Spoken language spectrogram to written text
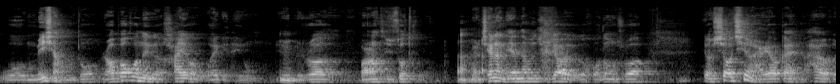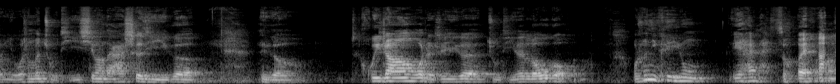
我没想那么多。然后包括那个还有我也给他用，就比如说我让他去做图，前两天他们学校有个活动说要校庆还是要干什么，还有个有个什么主题，希望大家设计一个那个徽章或者是一个主题的 logo。我说你可以用 AI 来做呀，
